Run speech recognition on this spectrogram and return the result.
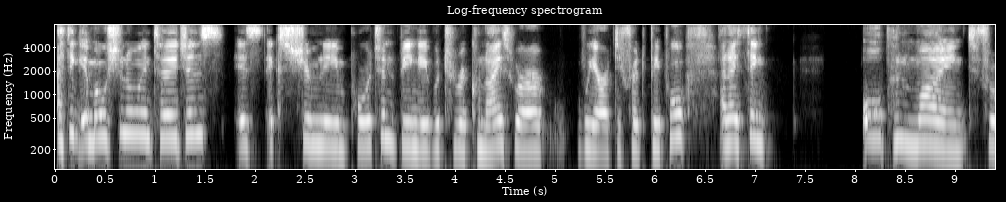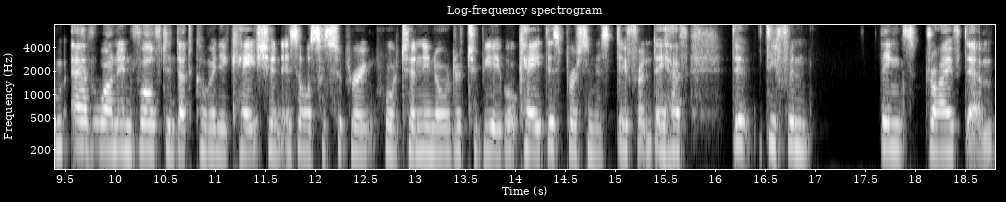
I think emotional intelligence is extremely important. Being able to recognize where we are different people, and I think open mind from everyone involved in that communication is also super important in order to be able okay this person is different. They have the different things drive them.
